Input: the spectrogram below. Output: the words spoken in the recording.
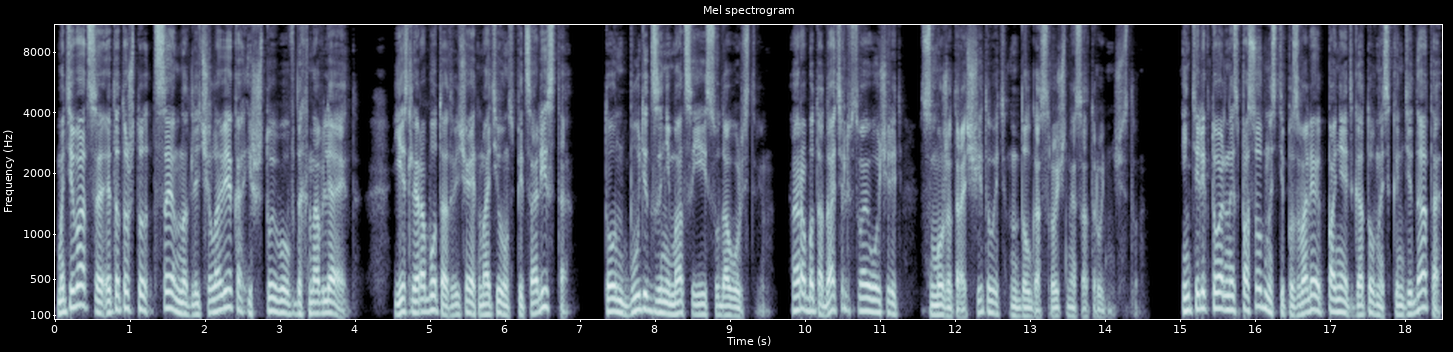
Мотивация – это то, что ценно для человека и что его вдохновляет. Если работа отвечает мотивам специалиста, то он будет заниматься ей с удовольствием, а работодатель, в свою очередь, сможет рассчитывать на долгосрочное сотрудничество. Интеллектуальные способности позволяют понять готовность кандидата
